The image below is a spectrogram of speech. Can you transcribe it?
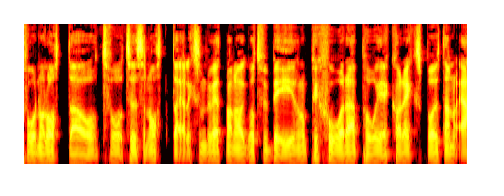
208 och 2008. Liksom, du vet man har gått förbi en Peugeot där på Ecar Expo. Utan, ja,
